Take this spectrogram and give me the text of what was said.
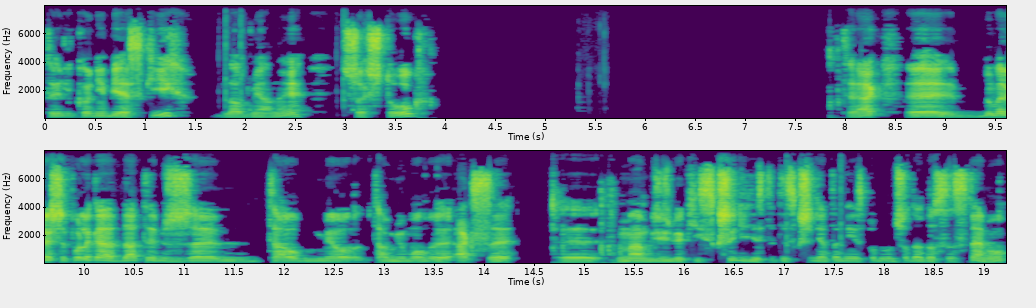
tylko niebieskich dla odmiany. Trzech sztuk. Tak. E, numer jeszcze polega na tym, że taumiumowe aksy e, mam gdzieś w jakiejś skrzyni. Niestety skrzynia ta nie jest podłączona do systemu,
